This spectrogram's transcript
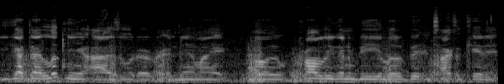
you got that look in your eyes or whatever," and then like, "Oh, probably gonna be a little bit intoxicated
